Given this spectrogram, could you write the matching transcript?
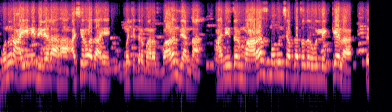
म्हणून आईने दिलेला हा आशीर्वाद आहे मच्छिंद्र महाराज बाळंद यांना. आणि जर महाराज म्हणून शब्दाचा जर उल्लेख केला तर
